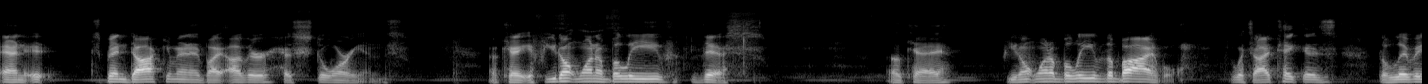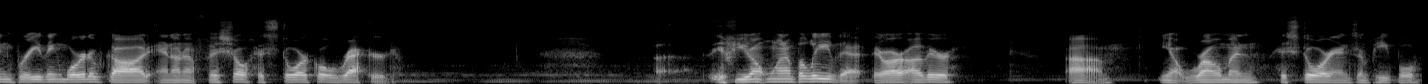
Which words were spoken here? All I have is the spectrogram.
And it's been documented by other historians. Okay, if you don't want to believe this, okay, if you don't want to believe the Bible, which I take as the living, breathing Word of God and an official historical record, uh, if you don't want to believe that, there are other, um, you know, Roman historians and people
